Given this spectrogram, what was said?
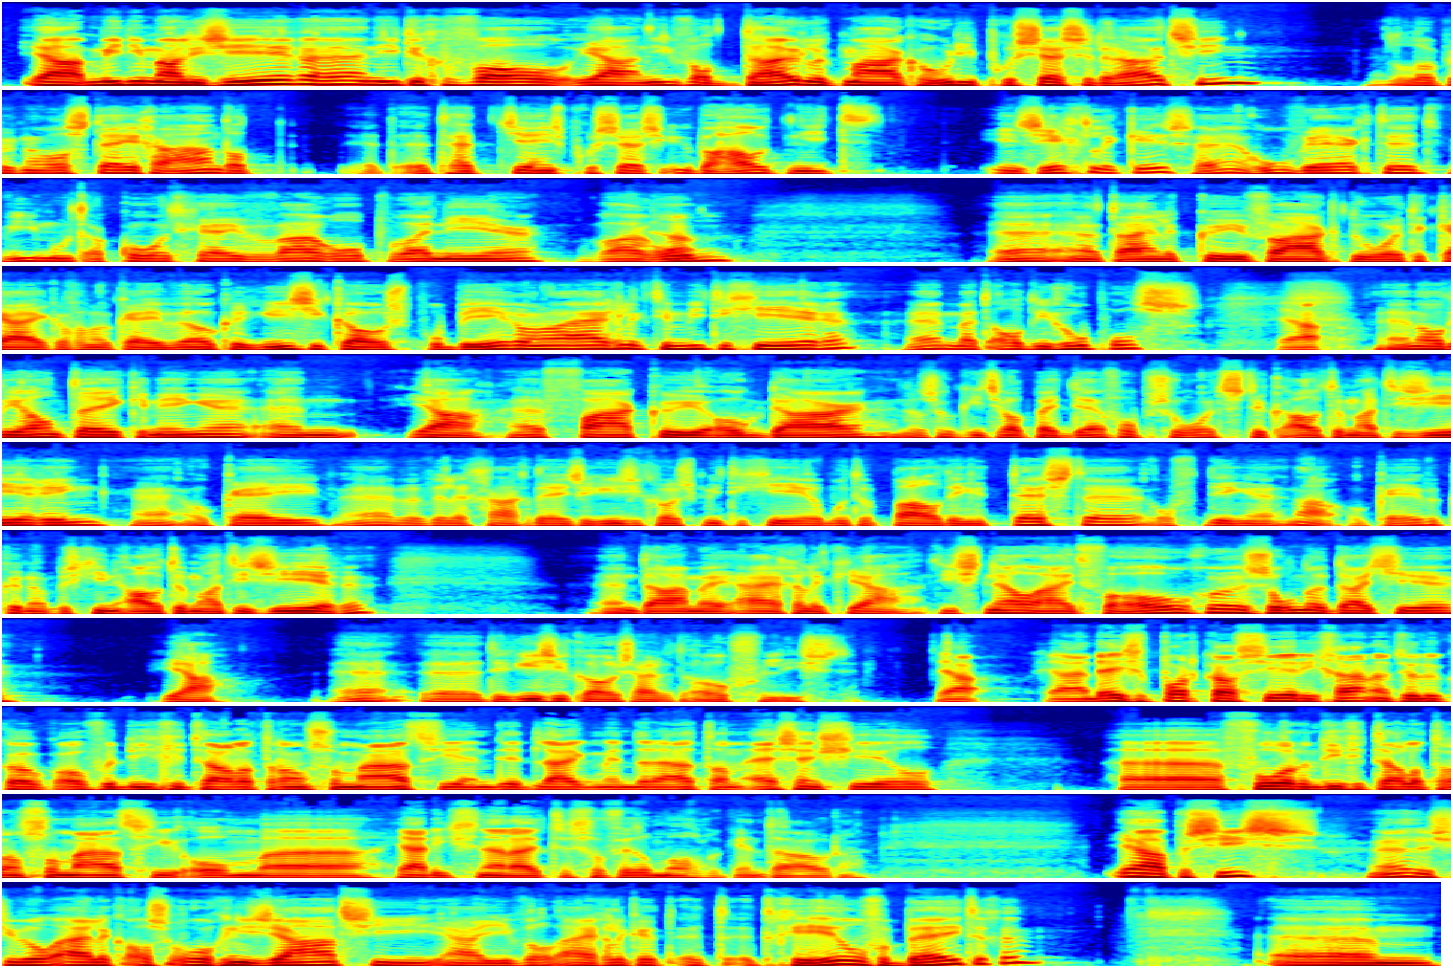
Ja, minimaliseren. In ieder geval, ja, in ieder geval duidelijk maken hoe die processen eruit zien. Daar loop ik nog wel eens tegenaan dat het, het change-proces überhaupt niet inzichtelijk is. Hè? Hoe werkt het? Wie moet akkoord geven? Waarop? Wanneer? Waarom? En uiteindelijk kun je vaak door te kijken van oké, welke risico's proberen we nou eigenlijk te mitigeren hè, met al die hoepels Ja. en al die handtekeningen. En ja, hè, vaak kun je ook daar, dat is ook iets wat bij DevOps hoort, een stuk automatisering. Oké, we willen graag deze risico's mitigeren, moeten bepaalde dingen testen of dingen. Nou oké, we kunnen misschien automatiseren. En daarmee eigenlijk ja, die snelheid verhogen zonder dat je ja, hè, eh, de risico's uit het oog verliest. Ja, ja en deze podcastserie gaat natuurlijk ook over digitale transformatie. En dit lijkt me inderdaad dan essentieel eh, voor een digitale transformatie om eh, ja, die snelheid er zoveel mogelijk in te houden. Ja, precies. Dus je wil eigenlijk als organisatie, ja, je wil eigenlijk het, het, het geheel verbeteren. Ehm,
